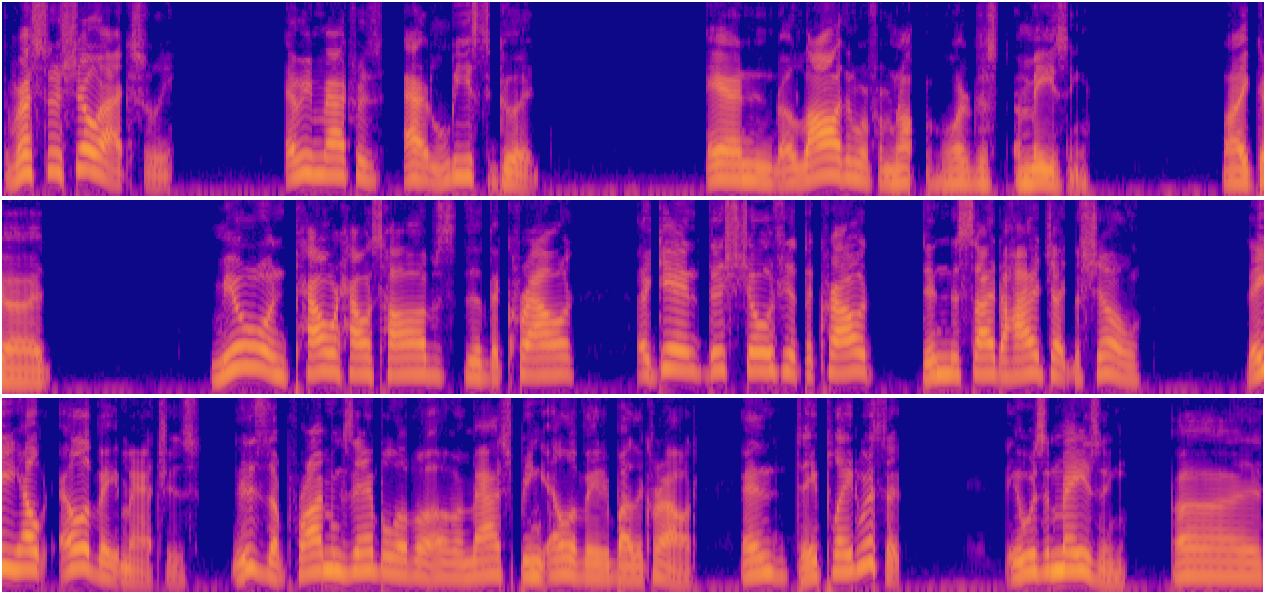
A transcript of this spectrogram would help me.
the rest of the show actually. Every match was at least good. And a lot of them were from not were just amazing. Like uh Miro and Powerhouse Hobbs, the, the crowd. Again, this shows you that the crowd didn't decide to hijack the show. They helped elevate matches. This is a prime example of a, of a match being elevated by the crowd, and they played with it. It was amazing. Uh,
